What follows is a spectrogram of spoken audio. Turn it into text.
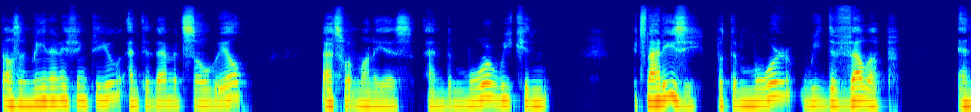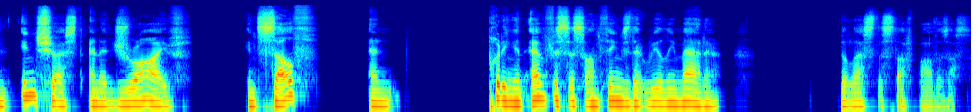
Doesn't mean anything to you. And to them, it's so real. That's what money is. And the more we can, it's not easy, but the more we develop an interest and a drive in self and putting an emphasis on things that really matter, the less the stuff bothers us.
